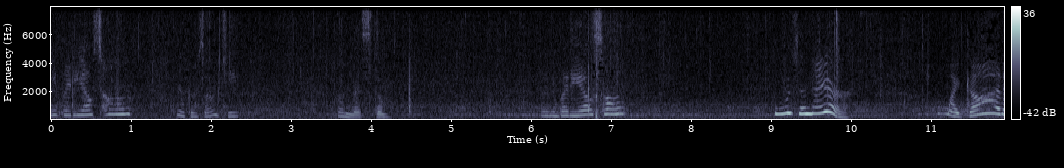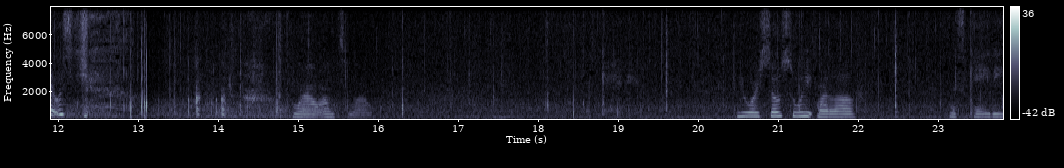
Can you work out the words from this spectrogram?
Anybody else home? There goes Archie. I missed him. Anybody else home? Who was in there? Oh my god, it was Wow, I'm slow. Katie. You are so sweet, my love. Miss Katie.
